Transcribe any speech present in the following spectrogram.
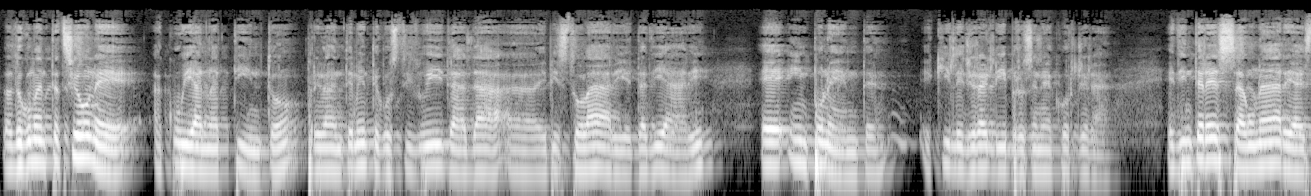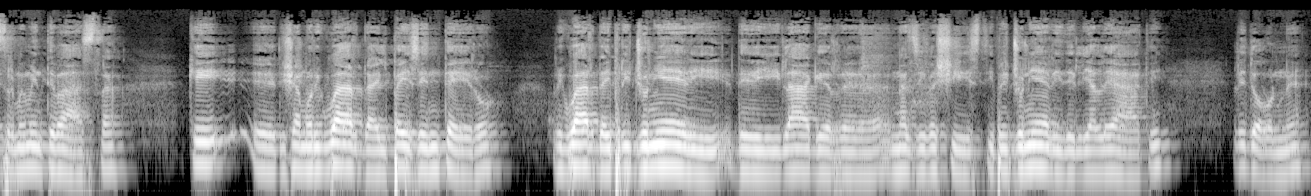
La documentazione a cui hanno attinto, prevalentemente costituita da eh, epistolari e da diari, è imponente e chi leggerà il libro se ne accorgerà. Ed interessa un'area estremamente vasta che eh, diciamo, riguarda il paese intero, riguarda i prigionieri dei lager eh, nazifascisti, i prigionieri degli alleati, le donne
